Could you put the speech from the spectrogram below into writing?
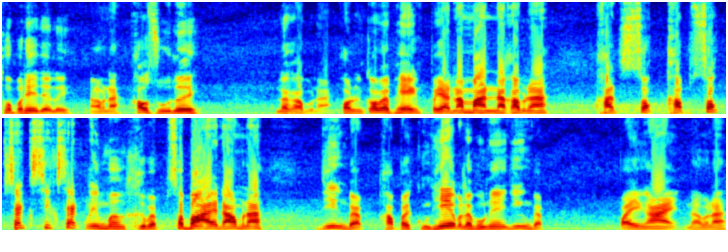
ทั่วประเทศได้เลยนะครับนะเข้าศูนย์เลยนะครับผมนะผ่อนก็ไม่แพงประหยัดน้ำมันนะครับนะขัดซอกขับซอกแซกซิกแซกในเมืองคือแบบสบายนะครับนะยิ่งแบบขับไปกรุงเทพอะไรพวกนี้ยิ่งแบบไปง่ายนะครับนะ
